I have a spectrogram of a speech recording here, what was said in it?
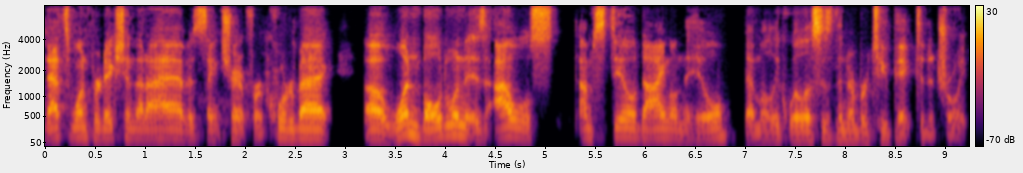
that's one prediction that I have is St. Trent for a quarterback. Uh, one bold one is I will. I'm still dying on the hill that Malik Willis is the number two pick to Detroit.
